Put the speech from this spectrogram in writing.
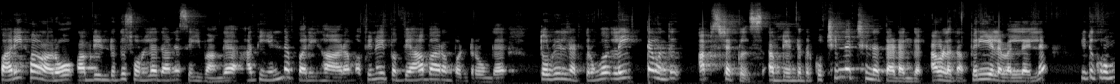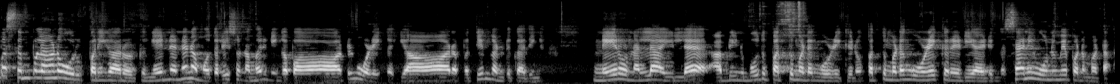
பரிகாரம் அப்படின்றது சொல்ல தானே செய்வாங்க. அது என்ன பரிகாரம் அப்படின்னா இப்ப வியாபாரம் பண்றவங்க தொழில் நடத்துறவங்க லைட்டா வந்து அப்டக்கிள்ஸ் அப்படின்றது இருக்கும். சின்ன சின்ன தடங்கள். அவ்வளவுதான். பெரிய லெவல்ல இல்ல. இதுக்கு ரொம்ப சிம்பிளான ஒரு பரிகாரம் இருக்குங்க. என்னன்னா நான் முதலே சொன்ன மாதிரி நீங்க பாட்டுன்னு உழைங்க. யார பத்தியும் கண்டுக்காதீங்க. நேரம் நல்லா இல்ல அப்படின்னும் போது பத்து மடங்கு உழைக்கணும். பத்து மடங்கு உழைக்க ரெடி ஆயிடுங்க. சனி ஒண்ணுமே பண்ண மாட்டான்.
